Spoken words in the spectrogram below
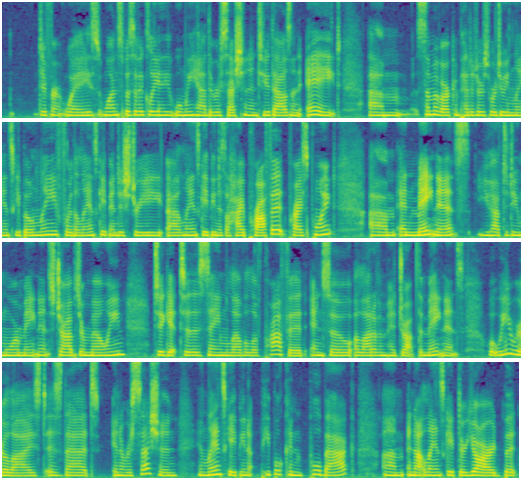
different ways. One specifically, when we had the recession in 2008, um, some of our competitors were doing landscape only. For the landscape industry, uh, landscaping is a high profit price point, um, and maintenance, you have to do more maintenance jobs or mowing to get to the same level of profit. And so a lot of them had dropped the maintenance. What we realized is that in a recession, in landscaping, people can pull back um, and not landscape their yard, but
